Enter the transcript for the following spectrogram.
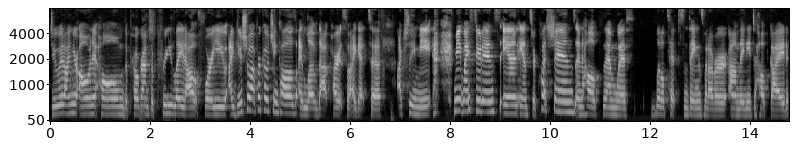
do it on your own at home. The programs nice. are pre-laid out for you. I do show up for coaching calls. I love that part, so I get to actually meet meet my students and answer questions and help them with little tips and things, whatever um, they need to help guide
